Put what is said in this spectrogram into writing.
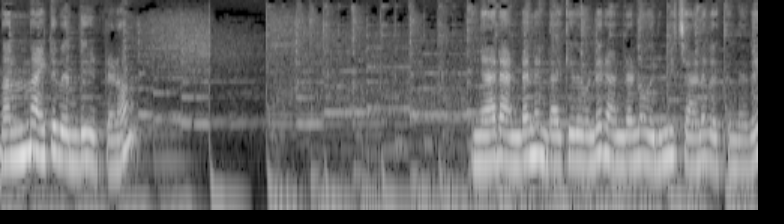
നന്നായിട്ട് വെന്ത് കിട്ടണം. ഞാൻ രണ്ടെണ്ണം ഉണ്ടാക്കിയത് കൊണ്ട് രണ്ടെണ്ണം ഒരുമിച്ചാണ് വെക്കുന്നത്.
